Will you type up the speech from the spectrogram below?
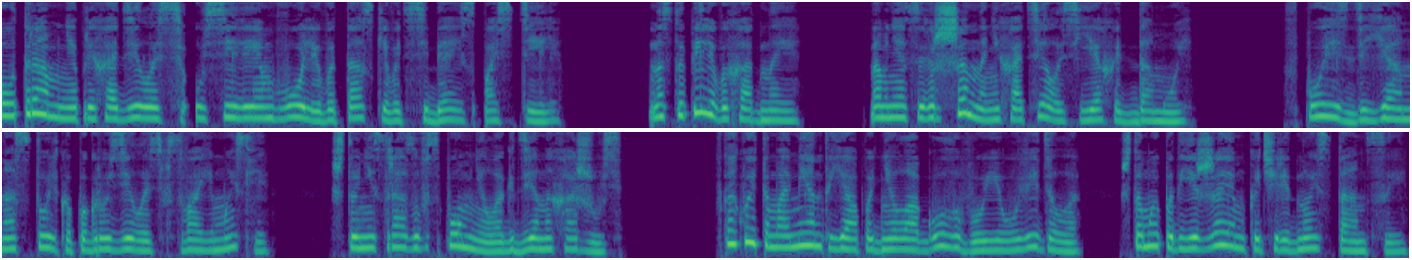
утрам мне приходилось усилием воли вытаскивать себя из постели. Наступили выходные, но мне совершенно не хотелось ехать домой. В поезде я настолько погрузилась в свои мысли, что не сразу вспомнила, где нахожусь. В какой-то момент я подняла голову и увидела, что мы подъезжаем к очередной станции.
